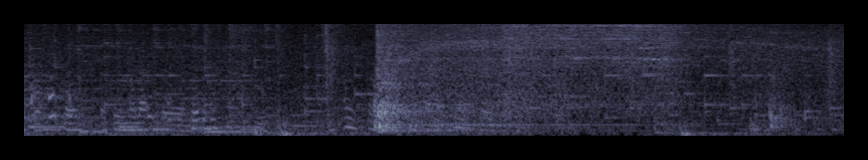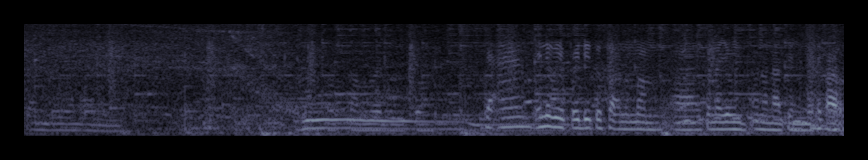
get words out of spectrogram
Tapos ito, kasi mula ito. Pwede ito sa ano ma'am, Ah, ito na yung ano natin, mortar.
